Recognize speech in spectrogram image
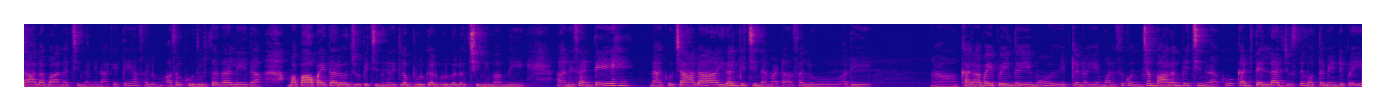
చాలా బాగా నచ్చిందండి నాకైతే. అసలు అసలు కుదురుతుందా లేదా? మా పాప అయితే ఆ రోజు చూపించింది కదా ఇట్లా బురగలు బురగలు వచ్చింది మమ్మీ అనేసి అంటే నాకు చాలా ఇది అనిపించింది అనమాట అసలు అది ఖరాబ్ అయిపోయిందో ఏమో ఎట్లనో ఏమో అనేసి కొంచెం బాధ అనిపించింది నాకు. కానీ తెల్లారి చూస్తే మొత్తం ఎండిపోయి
